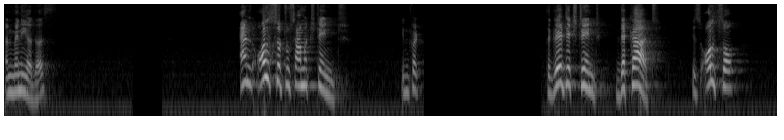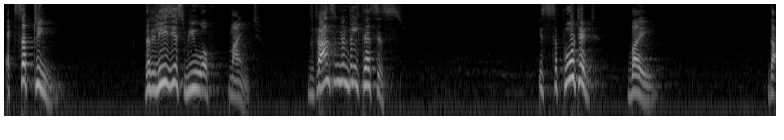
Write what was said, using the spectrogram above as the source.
and many others and also to some extent in fact the great extent Descartes is also accepting the religious view of mind. The transcendental thesis is supported by the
